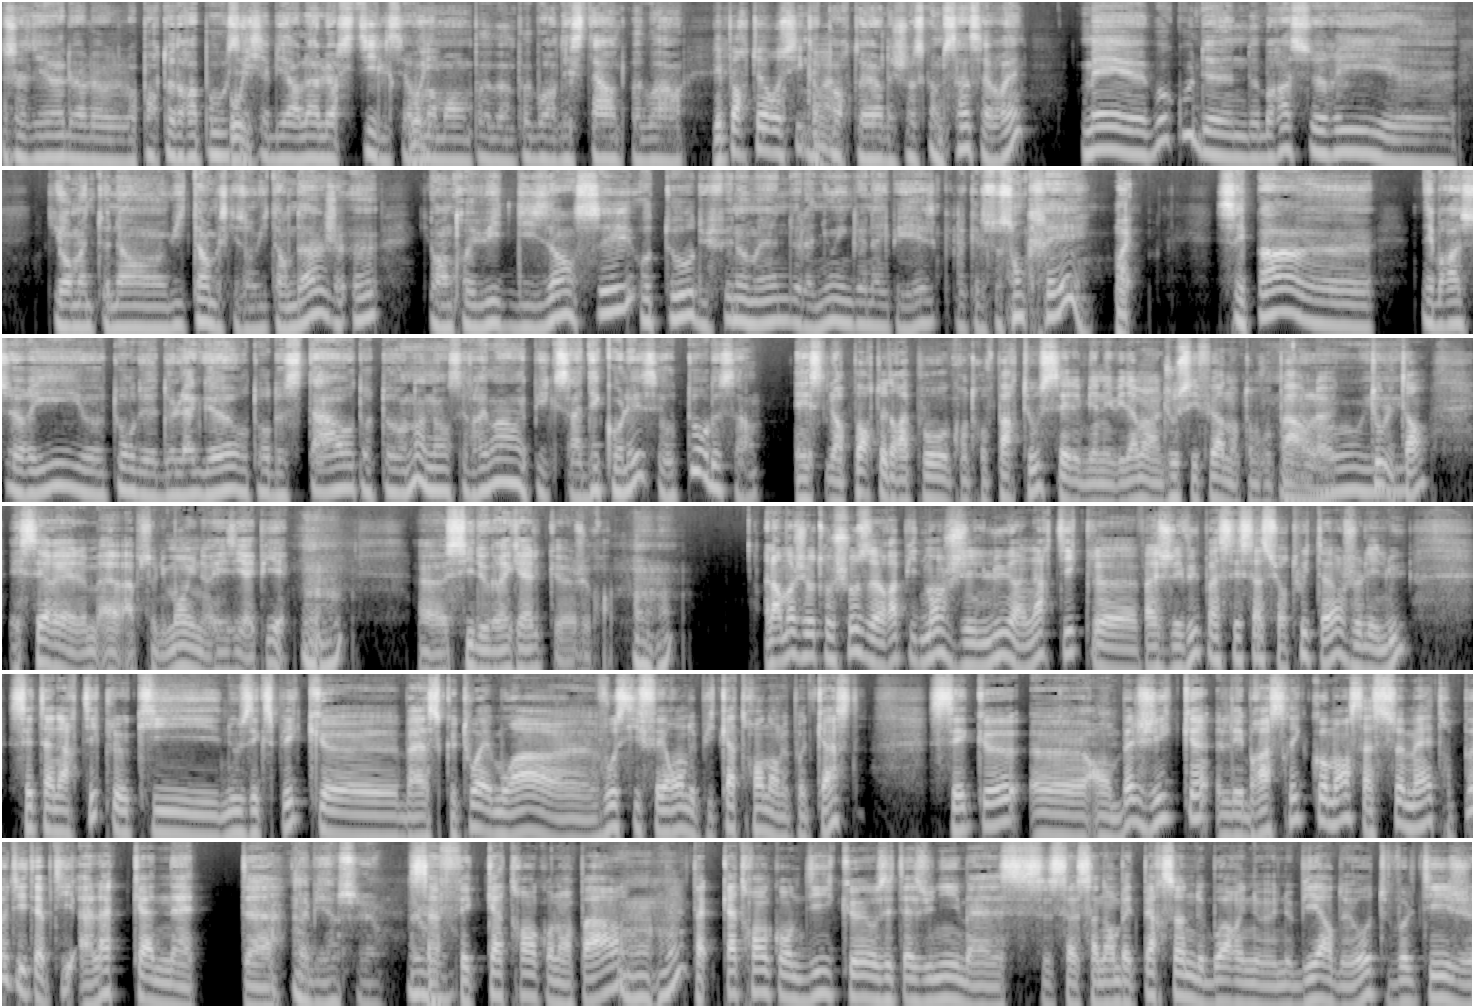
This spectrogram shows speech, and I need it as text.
je dirais leur, porte-drapeau, c'est ces bières-là, leur style. C'est Oui. vraiment, on peut, on peut boire des stouts, on peut boire Les porteurs aussi, quand des même. porteurs, des choses comme ça, c'est vrai. Mais euh, beaucoup de, de brasseries euh, qui ont maintenant 8 ans, parce qu'ils ont 8 ans d'âge, eux, qui ont entre 8 et 10 ans, c'est autour du phénomène de la New England IPA qu'elles se sont créées. Ouais. C'est pas euh, des brasseries autour de, de lager, autour de stout, autour... Non, non, c'est vraiment... Et puis que ça a décollé, c'est autour de ça. Et leur porte-drapeau qu'on trouve partout, c'est bien évidemment un Jucifer dont on vous parle Ah, euh, oui. tout le temps. Et c'est euh, absolument une Hazy IPA. Mhm. Euh, 6 degrés quelques, je crois. Mhm. Alors moi j'ai autre chose euh, rapidement, j'ai lu un article, euh, enfin je l'ai vu passer ça sur Twitter, je l'ai lu. C'est un article qui nous explique euh, bah, ce que toi et moi euh, vociférons depuis quatre ans dans le podcast, c'est que euh, en Belgique, les brasseries commencent à se mettre petit à petit à la canette. Mais bien sûr. Mais Ça oui. fait quatre ans qu'on en parle. Mhm. T'as quatre ans qu'on dit qu'aux États-Unis, ben, ça, ça n'embête personne de boire une, une bière de haute voltige,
